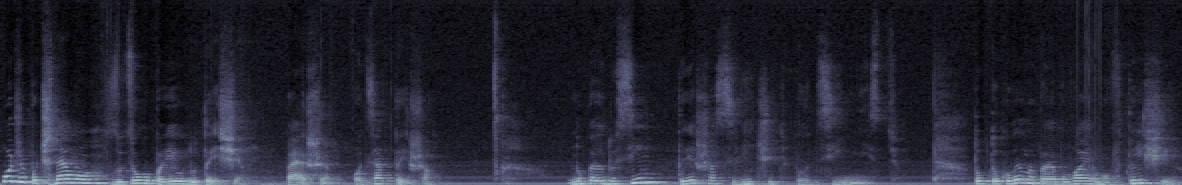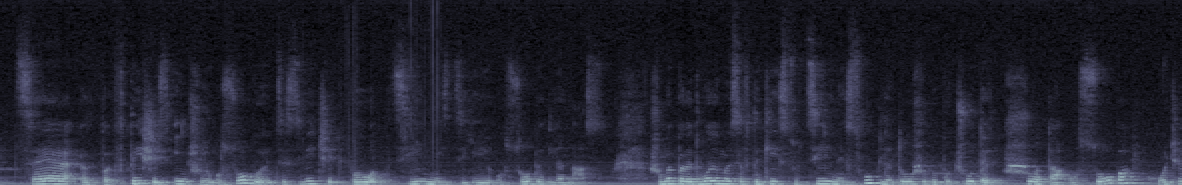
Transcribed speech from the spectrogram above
Отже, почнемо з цього періоду тиші. Перше, оця тиша. Ну, передусім, тиша свідчить про цінність. Тобто, коли ми перебуваємо в тиші, це в тиші з іншою особою, це свідчить про цінність цієї особи для нас. Що ми перетворюємося в такий суцільний звук для того, щоб почути, що та особа хоче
